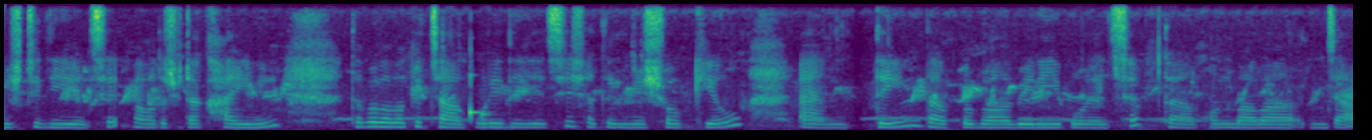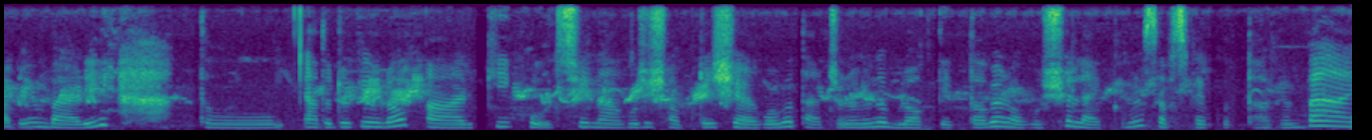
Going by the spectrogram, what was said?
মিষ্টি দিয়েছে। বাবা তো সেটা খায়নি। তারপর বাবাকে চা করে দিয়েছি, সাথে মেশোকেও অ্যান্ড দেন তারপর বাবা বেরিয়ে পড়েছে। তো এখন বাবা যাবে বাড়ি। তো এতটুকুই ব্লগ আর কি করছি, না করছি সবটাই শেয়ার করব। তার জন্য কিন্তু ব্লগ দেখতে হবে। আর অবশ্যই লাইক কমেন্ট সাবস্ক্রাইব করতে হবে। বাই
